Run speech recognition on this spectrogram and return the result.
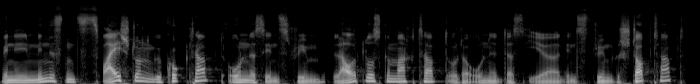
Wenn ihr mindestens zwei Stunden geguckt habt, ohne dass ihr den Stream lautlos gemacht habt oder ohne dass ihr den Stream gestoppt habt,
